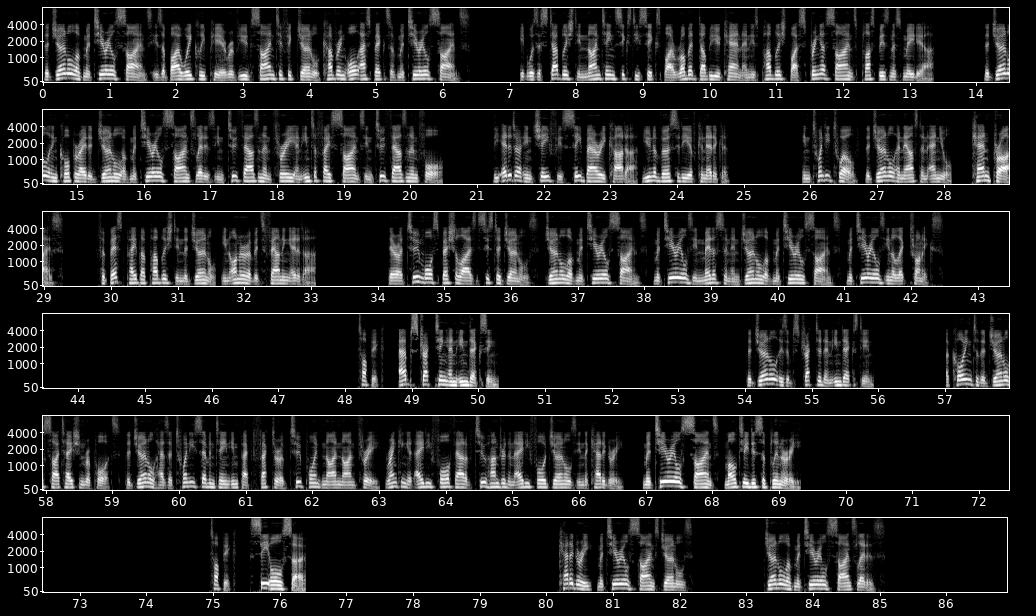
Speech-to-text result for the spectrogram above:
The Journal of Materials Science is a biweekly peer-reviewed scientific journal covering all aspects of materials science. It was established in 1966 by Robert W. Cahn and is published by Springer Science Plus Business Media. The journal incorporated Journal of Materials Science letters in 2003 and Interface Science in 2004. The editor-in-chief is C. Barry Carter University of Connecticut. In 2012, the journal announced an annual Cahn Prize for best paper published in the journal, in honor of its founding editor. There are two more specialized sister journals, Journal of Materials Science, Materials in Medicine and Journal of Materials Science, Materials in Electronics. Topic: Abstracting and indexing The journal is abstracted and indexed in According to the Journal Citation Reports, the journal has a 2017 impact factor of 2.993, ranking it 84th out of 284 journals in the category, Materials Science, Multidisciplinary. See also. Category – Materials Science Journals. Journal of Materials Science Letters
